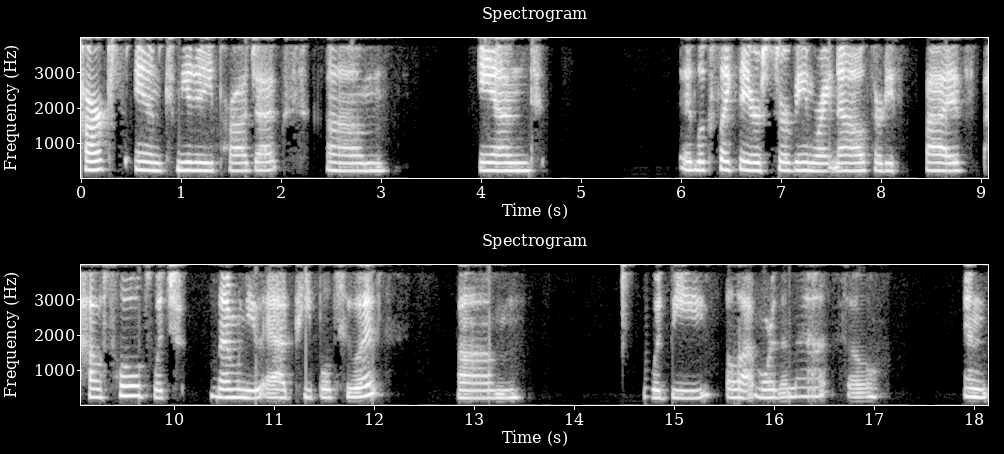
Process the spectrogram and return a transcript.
parks and community projects. Um, and it looks like they are serving right now 35 households, which then when you add people to it, um, would be a lot more than that. So, and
